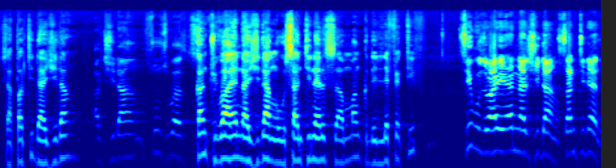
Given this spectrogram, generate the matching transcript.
c'est à partir d'adjudant adjudant sous quand tu vois un adjudant ou sentinelle ça manque de l'effectif. Si vous voyez un adjudant sentinelle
